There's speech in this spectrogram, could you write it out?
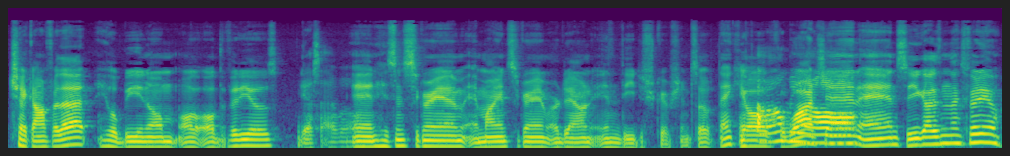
check out for that. He'll be in all all, all the videos, Yes, I will. and his Instagram and my Instagram are down in the description. So thank you all for watching, all. and see you guys in the next video.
